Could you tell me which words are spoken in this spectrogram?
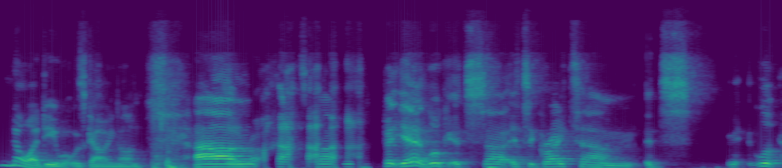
no idea what was going on. Um, uh, but yeah, look, it's uh, it's a great um, it's look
